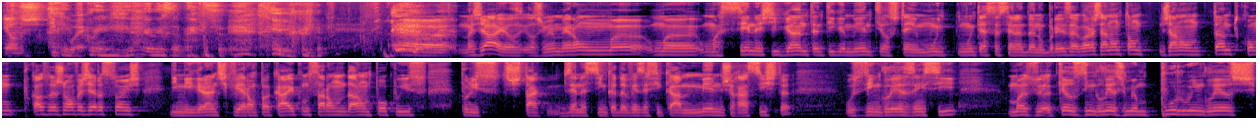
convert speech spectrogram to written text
Eles tipo. Elizabeth. Uh, mas já, eles, eles mesmo eram uma, uma, uma cena gigante antigamente, eles têm muito, muito essa cena da nobreza, agora já não, tão, já não tanto como por causa das novas gerações de imigrantes que vieram para cá e começaram a mudar um pouco isso, por isso está dizendo assim cada vez a ficar menos racista, os ingleses em si, mas aqueles ingleses mesmo puro ingleses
